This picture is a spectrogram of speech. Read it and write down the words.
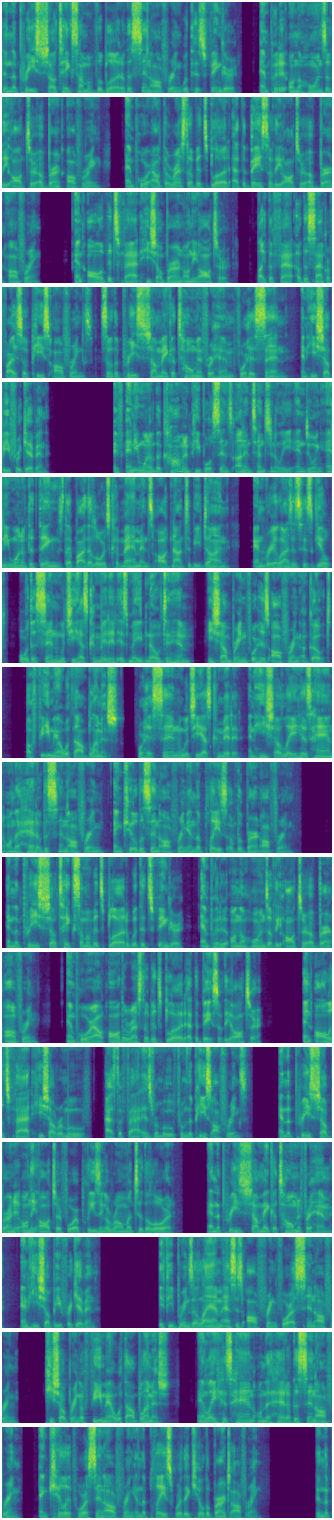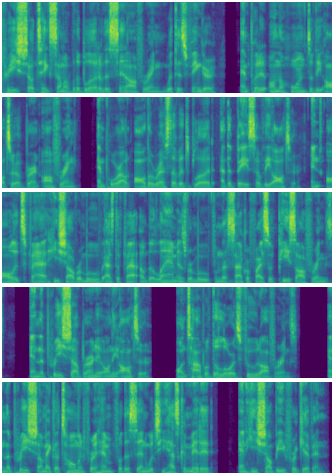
Then the priest shall take some of the blood of the sin offering with his finger and put it on the horns of the altar of burnt offering, and pour out the rest of its blood at the base of the altar of burnt offering. And all of its fat he shall burn on the altar, like the fat of the sacrifice of peace offerings. So the priest shall make atonement for him for his sin, and he shall be forgiven. If any one of the common people sins unintentionally in doing any one of the things that by the Lord's commandments ought not to be done, and realizes his guilt, or the sin which he has committed is made known to him, he shall bring for his offering a goat, a female without blemish, for his sin which he has committed. And he shall lay his hand on the head of the sin offering, and kill the sin offering in the place of the burnt offering. And the priest shall take some of its blood with its finger, and put it on the horns of the altar of burnt offering, and pour out all the rest of its blood at the base of the altar. And all its fat he shall remove, as the fat is removed from the peace offerings. And the priest shall burn it on the altar for a pleasing aroma to the Lord and the priest shall make atonement for him, and he shall be forgiven. If he brings a lamb as his offering for a sin offering, he shall bring a female without blemish, and lay his hand on the head of the sin offering, and kill it for a sin offering in the place where they kill the burnt offering. Then the priest shall take some of the blood of the sin offering with his finger, and put it on the horns of the altar of burnt offering, and pour out all the rest of its blood at the base of the altar. And all its fat he shall remove as the fat of the lamb is removed from the sacrifice of peace offerings, and the priest shall burn it on the altar, on top of the Lord's food offerings. And the priest shall make atonement for him for the sin which he has committed, and he shall be forgiven.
